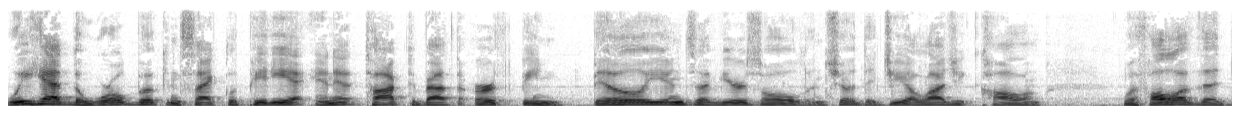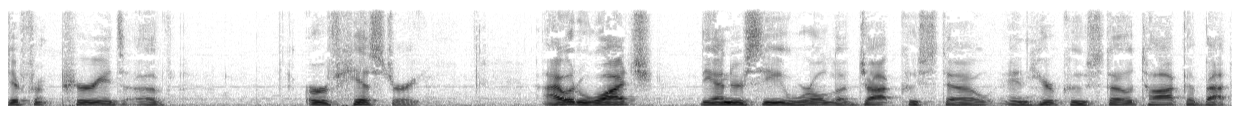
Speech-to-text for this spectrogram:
We had the World Book Encyclopedia, and it talked about the Earth being billions of years old and showed the geologic column with all of the different periods of Earth history. I would watch the undersea world of Jacques Cousteau and hear Cousteau talk about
